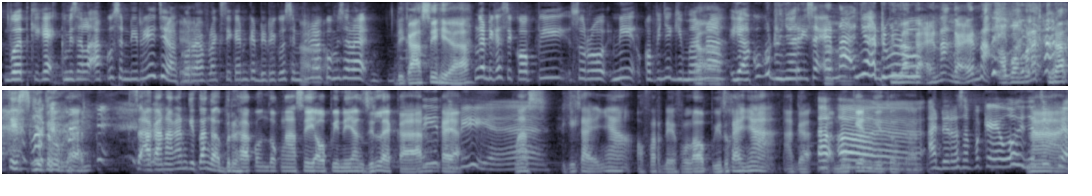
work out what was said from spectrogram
buat kayak misalnya aku sendiri aja aku Iya. refleksikan ke diriku sendiri Ah. aku misalnya Dikasih ya. nggak dikasih kopi suruh ini kopinya gimana? Ya aku kudu nyari seenaknya dulu. Bilang nggak enak nggak enak, apa mana gratis gitu kan. Seakan-akan kita nggak berhak untuk ngasih opini yang jelek kan. Itu kayak dia. Mas, ini kayaknya overdevelop gitu kayaknya agak nggak Eh, mungkin eh, gitu kan. Ada rasa pekewohnya juga.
